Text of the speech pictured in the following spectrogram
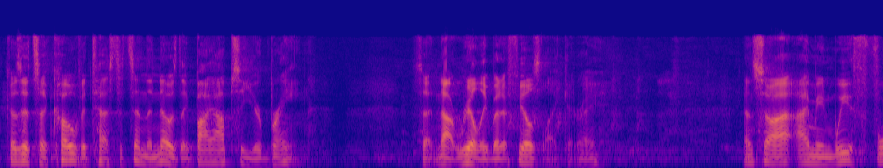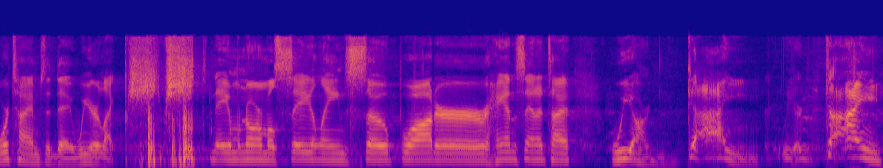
because it's a COVID test. It's in the nose. They biopsy your brain. So not really, but it feels like it, right? And so I, I mean, we four times a day we are like psh, psh, normal saline, soap, water, hand sanitizer. We are dying. We are dying.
